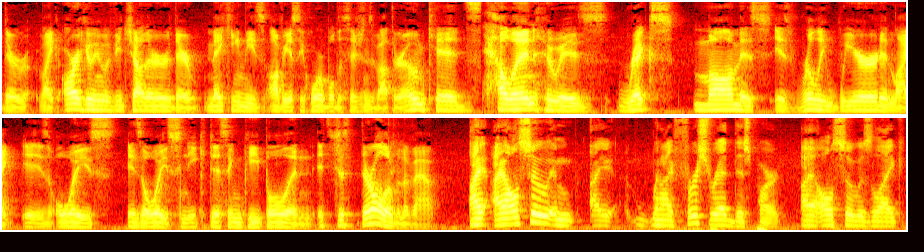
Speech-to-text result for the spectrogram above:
They're like arguing with each other. They're making these obviously horrible decisions about their own kids. Helen who is rick's mom is is really weird and like is always is always sneak dissing people and it's just they're all over the map. I, I also am I when I first read this part, I also was like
